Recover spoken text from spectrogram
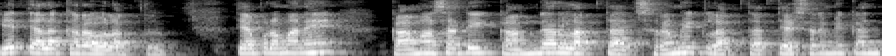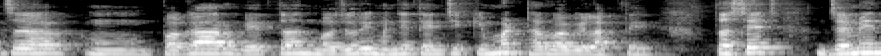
हे त्याला करावं लागतं. त्याप्रमाणे कामासाठी कामगार लागतात श्रमिक लागतात त्या श्रमिकांचं पगार वेतन मजुरी म्हणजे त्यांची किंमत ठरवावी लागते. तसेच जमीन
